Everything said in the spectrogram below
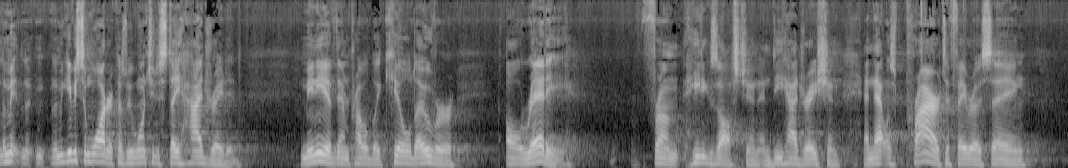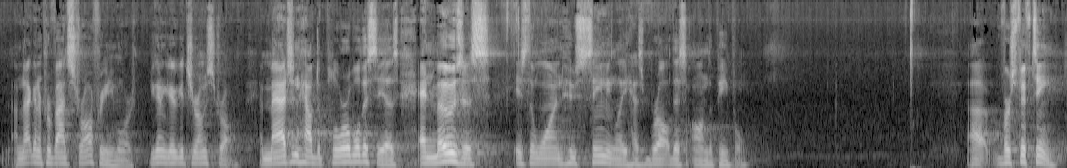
let, me, let me give you some water because we want you to stay hydrated. Many of them probably killed over already from heat exhaustion and dehydration. And that was prior to Pharaoh saying, I'm not going to provide straw for you anymore. You're going to go get your own straw. Imagine how deplorable this is. And Moses is the one who seemingly has brought this on the people. Uh, verse 15.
